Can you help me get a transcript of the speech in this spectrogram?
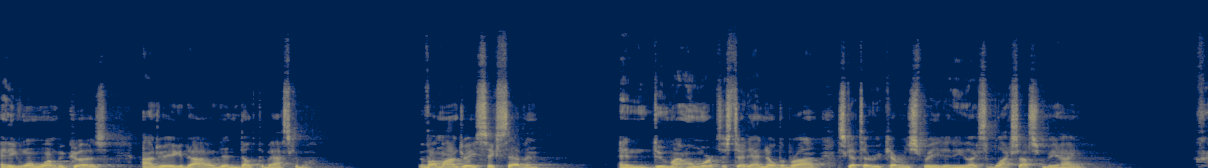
And he won one because Andre Iguodala didn't dunk the basketball. If I'm Andre six seven and do my homework to study, I know LeBron has got that recovery speed and he likes to block shots from behind.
